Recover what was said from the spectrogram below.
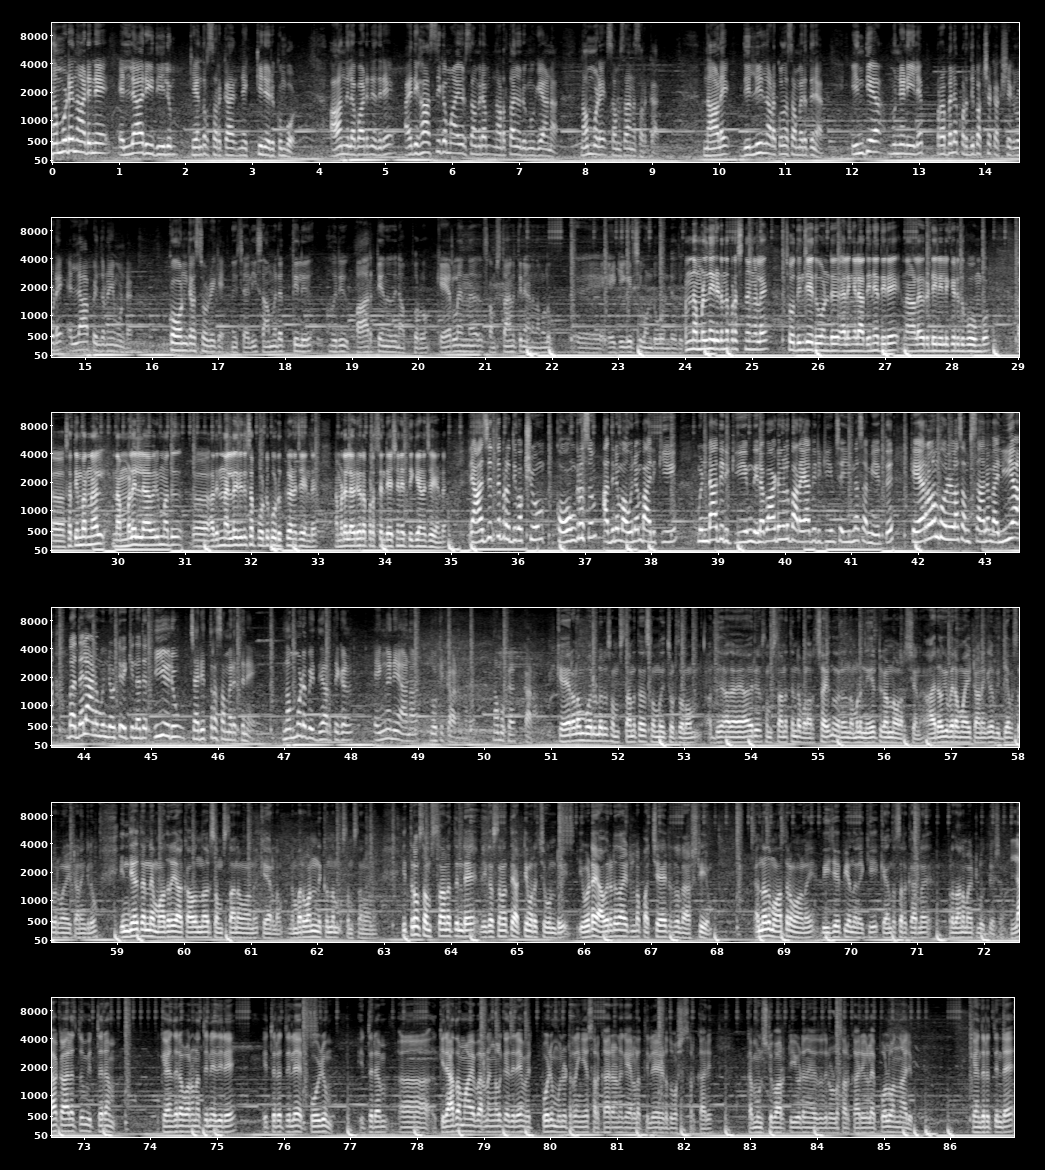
നമ്മുടെ നാടിനെ എല്ലാ രീതിയിലും കേന്ദ്ര സർക്കാർ നെക്കിനൊരുക്കുമ്പോൾ ആ നിലപാടിനെതിരെ ഐതിഹാസികമായ ഒരു സമരം നടത്താനൊരുങ്ങുകയാണ് നമ്മുടെ സംസ്ഥാന സർക്കാർ. നാളെ ദില്ലിയിൽ നടക്കുന്ന സമരത്തിന് ഇന്ത്യ മുന്നണിയിലെ പ്രബല പ്രതിപക്ഷ കക്ഷികളുടെ എല്ലാ പിന്തുണയുമുണ്ട്. കോൺഗ്രസ് ഒഴികെ എന്ന് വെച്ചാൽ ഈ സമരത്തിൽ ഒരു പാർട്ടി എന്നതിനപ്പുറം കേരളം എന്ന സംസ്ഥാനത്തിനാണ് നമ്മൾ ഏകീകരിച്ച് കൊണ്ടുപോകേണ്ടത്. നമ്മൾ നേരിടുന്ന പ്രശ്നങ്ങളെ ചോദ്യം ചെയ്തുകൊണ്ട് അല്ലെങ്കിൽ അതിനെതിരെ നാളെ ഒരു ഡൽഹിയിലേക്ക് ഒരു ഇത് പോകുമ്പോൾ സത്യം പറഞ്ഞാൽ നമ്മളെല്ലാവരും അത് അതിന് നല്ല രീതിയിൽ സപ്പോർട്ട് കൊടുക്കുകയാണ് ചെയ്യേണ്ടത്. നമ്മുടെ എല്ലാവരും റെപ്രസെന്റേഷൻ എത്തിക്കുകയാണ് ചെയ്യേണ്ടത്. രാജ്യത്തെ പ്രതിപക്ഷവും കോൺഗ്രസും അതിന് മൗനം പാലിക്കുകയും മിണ്ടാതിരിക്കുകയും നിലപാടുകൾ പറയാതിരിക്കുകയും ചെയ്യുന്ന സമയത്ത് കേരളം പോലുള്ള സംസ്ഥാനം വലിയ ബദലാണ് മുന്നോട്ട് വെക്കുന്നത്. ഈ ഒരു ചരിത്ര സമരത്തിനെ നമ്മുടെ വിദ്യാർത്ഥികൾ എങ്ങനെയാണ് നോക്കിക്കാണുന്നത്? നമുക്ക് കാണാം. കേരളം പോലുള്ള ഒരു സംസ്ഥാനത്തെ സംബന്ധിച്ചിടത്തോളം അത് ആ ഒരു സംസ്ഥാനത്തിന്റെ വളർച്ച എന്ന് പറയുന്നത് നമ്മൾ നേരിട്ട് കാണുന്ന വളർച്ചയാണ്. ആരോഗ്യപരമായിട്ടാണെങ്കിലും വിദ്യാഭ്യാസപരമായിട്ടാണെങ്കിലും ഇന്ത്യയിൽ തന്നെ മാതൃകയാക്കാവുന്ന ഒരു സംസ്ഥാനമാണ് കേരളം. നമ്പർ വൺ നിൽക്കുന്ന സംസ്ഥാനമാണ്. ഇത്തരം സംസ്ഥാനത്തിന്റെ വികസനത്തെ അട്ടിമറിച്ചുകൊണ്ട് ഇവിടെ അവരുടേതായിട്ടുള്ള പച്ചയായിട്ടുള്ള രാഷ്ട്രീയം എന്നത് മാത്രമാണ് ബി ജെ പി എന്ന നിലയ്ക്ക് കേന്ദ്ര സർക്കാരിന്റെ പ്രധാനമായിട്ടുള്ള ഉദ്ദേശം. എല്ലാ കാലത്തും ഇത്തരം കേന്ദ്ര ഭരണത്തിനെതിരെ ഇത്തരത്തിൽ എപ്പോഴും ഇത്തരം കിരാതമായ ഭരണങ്ങൾക്കെതിരെ എപ്പോഴും മുന്നിട്ടിറങ്ങിയ സർക്കാരാണ് കേരളത്തിലെ ഇടതുപക്ഷ സർക്കാർ കമ്മ്യൂണിസ്റ്റ് പാർട്ടിയുടെ നേതൃത്വത്തിലുള്ള സർക്കാരുകൾ എപ്പോൾ വന്നാലും കേന്ദ്രത്തിന്റെ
